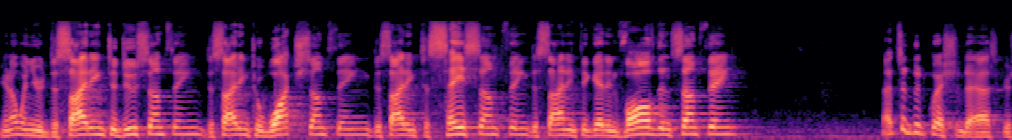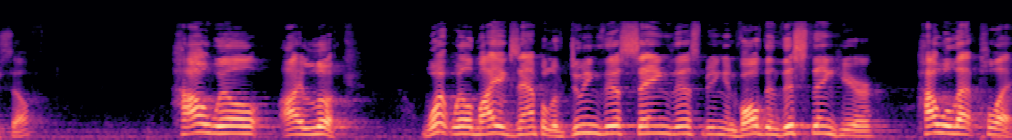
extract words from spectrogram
You know, when you're deciding to do something, deciding to watch something, deciding to say something, deciding to get involved in something, that's a good question to ask yourself. How will I look? What will my example of doing this, saying this, being involved in this thing here, how will that play?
